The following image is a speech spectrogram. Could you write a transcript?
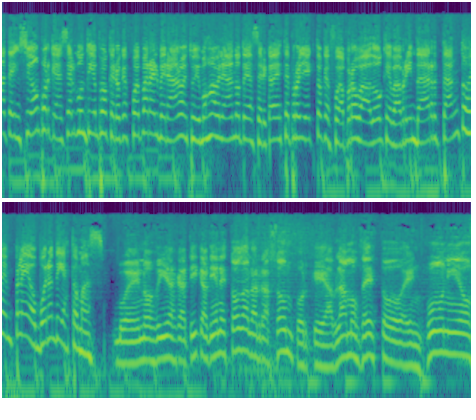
atención, porque hace algún tiempo, creo que fue para el verano, estuvimos hablándote acerca de este proyecto que fue aprobado, que va a brindar tantos empleos. Buenos días, Tomás. Buenos días, Gatica. Tienes toda la razón porque hablamos de esto en junio,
